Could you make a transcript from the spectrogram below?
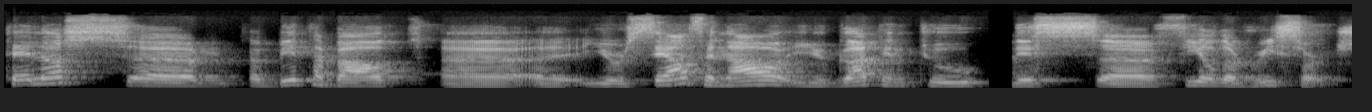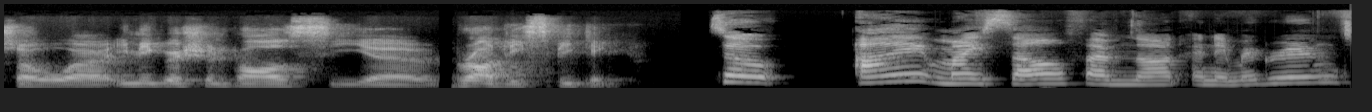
tell us um, a bit about uh, yourself and how you got into this uh, field of research, so uh, immigration policy, uh, broadly speaking. So, I myself am not an immigrant,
